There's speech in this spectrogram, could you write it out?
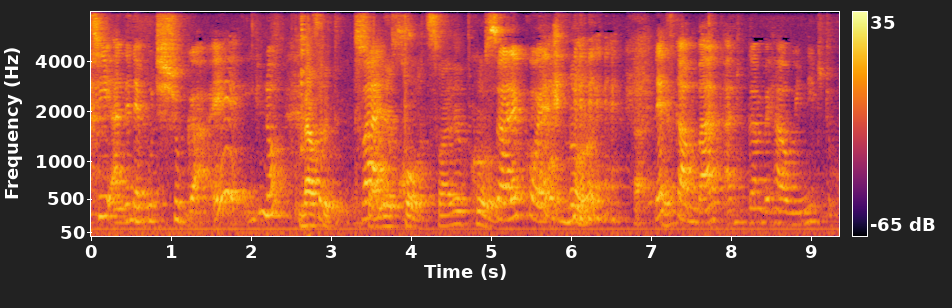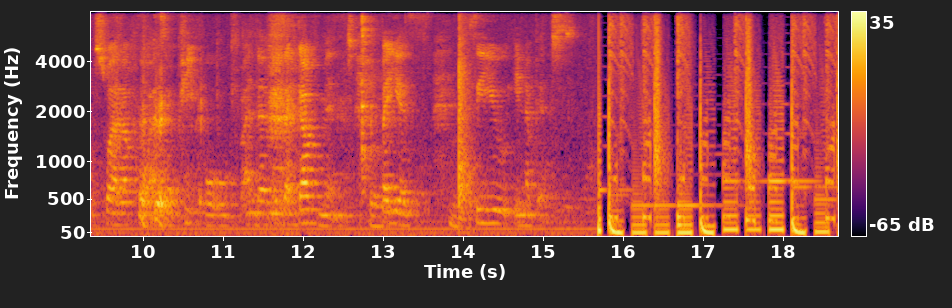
tea and then I put sugar? Eh, you know. Now So, for but- swallow coat, swallow coat. Swaleko, eh? No. Let's come back and tugambe how we need to kuswalako as a people and as a government. But yes, see you in a bit. Yeah.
